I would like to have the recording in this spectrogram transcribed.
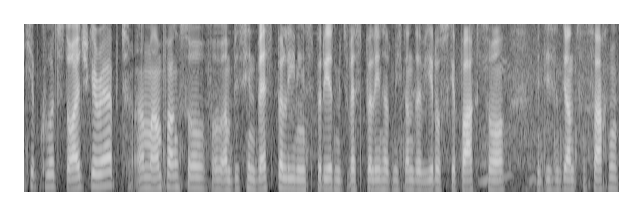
Ich habe kurz Deutsch gerappt, am Anfang so ein bisschen Westberlin inspiriert. Mit Westberlin hat mich dann der Virus gepackt, so mit diesen ganzen Sachen.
